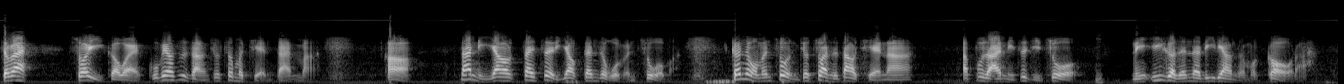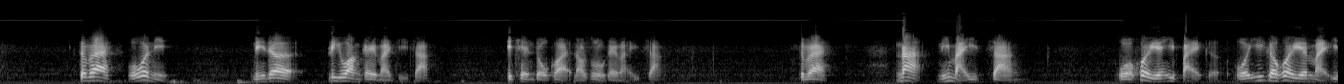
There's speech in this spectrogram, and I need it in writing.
对不对？所以各位，股票市场就这么简单嘛？啊，那你要在这里要跟着我们做嘛？跟着我们做，你就赚得到钱啦！啊，不然你自己做，你一个人的力量怎么够啦？对不对？我问你，你的利旺可以买几张？一千多块，老师我可以买一张，对不对？那你买一张，我会员一百个，我一个会员买一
